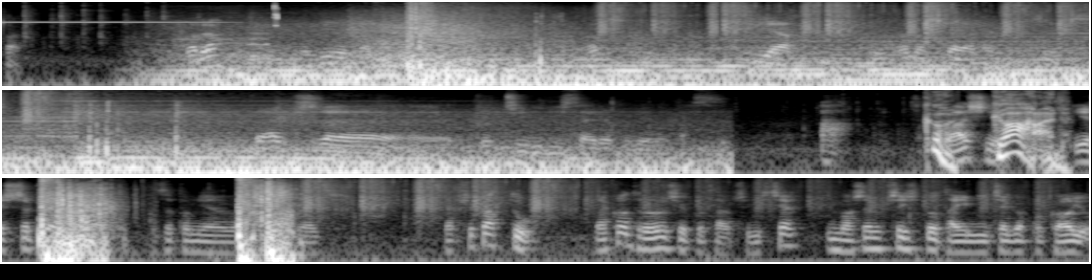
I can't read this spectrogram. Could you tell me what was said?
Fuck. Dobra? Robimy tak. Good Właśnie. God. jeszcze przejdę. Zapomniałem wam powiedzieć. Na przykład tu. Na kontrolu się kuca oczywiście. I możemy przejść do tajemniczego pokoju.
